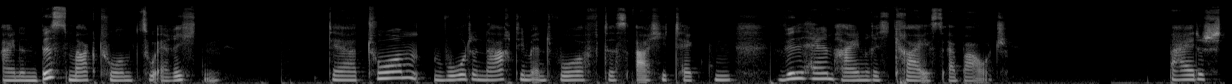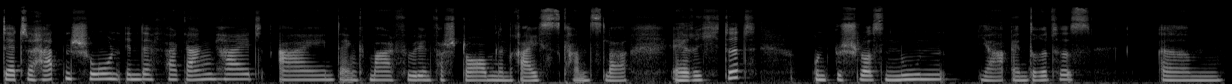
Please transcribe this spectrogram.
einen Bismarckturm zu errichten. Der Turm wurde nach dem Entwurf des Architekten Wilhelm Heinrich Kreis erbaut. Beide Städte hatten schon in der Vergangenheit ein Denkmal für den verstorbenen Reichskanzler errichtet und beschlossen nun ja ein drittes ähm,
